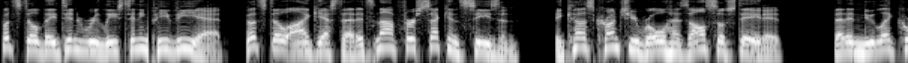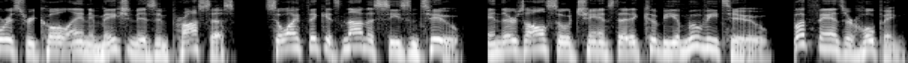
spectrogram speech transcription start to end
But still they didn't release any PV yet. But still I guess that it's not for second season, because Crunchyroll has also stated that a new Lycoris Recoil animation is in process, so I think it's not a season 2, and there's also a chance that it could be a movie too. But fans are hoping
